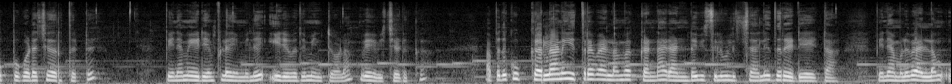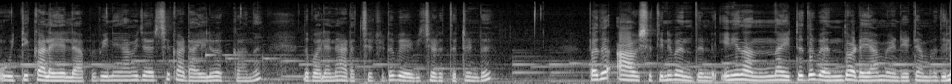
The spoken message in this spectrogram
ഉപ്പ് കൂടെ ചേർത്തിട്ട് പിന്നെ മീഡിയം ഫ്ലെയിമിൽ ഇരുപത് മിനിറ്റോളം വേവിച്ചെടുക്കുക. അപ്പോൾ ഇത് കുക്കറിലാണ് ഇത്ര വെള്ളം വെക്കേണ്ട. രണ്ട് വിസിൽ വിളിച്ചാൽ ഇത് റെഡി ആയിട്ടാണ് പിന്നെ നമ്മൾ വെള്ളം ഊറ്റി കളയല്ല. അപ്പോൾ പിന്നെ ഞാൻ വിചാരിച്ച് കടായിൽ വെക്കാമെന്ന് ഇതുപോലെ തന്നെ അടച്ചിട്ടിട്ട് വേവിച്ചെടുത്തിട്ടുണ്ട്. അപ്പോൾ അത് ആവശ്യത്തിന് വെന്തുണ്ട്. ഇനി നന്നായിട്ട് ഇത് വെന്തുടയാൻ വേണ്ടിയിട്ട് നമ്മളിതിൽ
